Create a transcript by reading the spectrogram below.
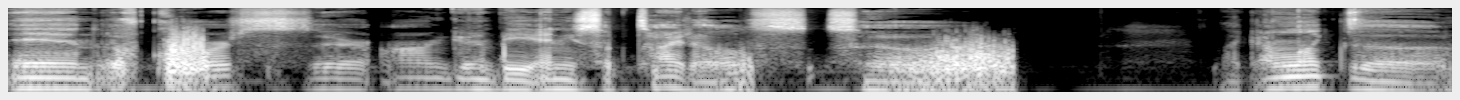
And of course, there aren't going to be any subtitles, so like unlike the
